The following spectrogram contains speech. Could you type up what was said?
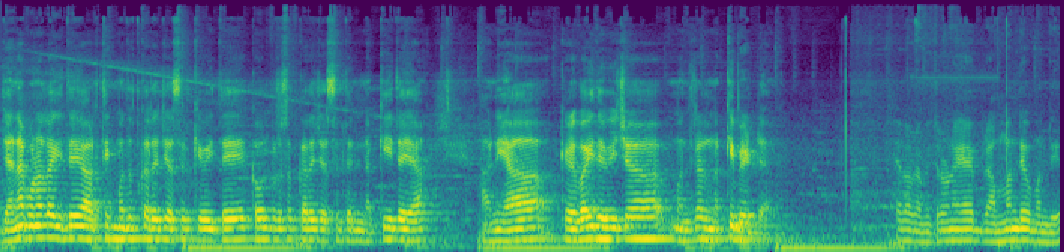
ज्यांना कोणाला इथे आर्थिक मदत करायची असेल किंवा इथे कौल प्रसाद करायचे असेल त्यांनी नक्की इथे या आणि ह्या केळबाई देवीच्या मंदिराला नक्की भेट द्या. हे बघा मित्रांनो हे ब्राह्मणदेव मंदिर.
